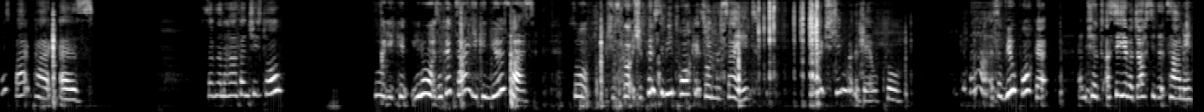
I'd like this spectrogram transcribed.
This backpack is seven and a half inches tall. So you can, you know, it's a good size. You can use this. So she's got, she puts the wee pockets on the side. Look, she's even got the Velcro. That. It's a real pocket. And she, I see you've adjusted it, Tammie.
